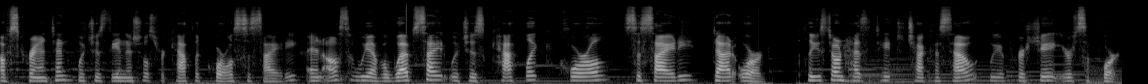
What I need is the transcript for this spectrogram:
of Scranton, which is the initials for Catholic Choral Society. And also, we have a website, which is CatholicChoralSociety.org. Please don't hesitate to check us out. We appreciate your support.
